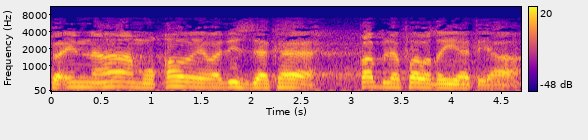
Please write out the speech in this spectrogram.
فإنها مقررة للزكاة قبل فرضيتها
